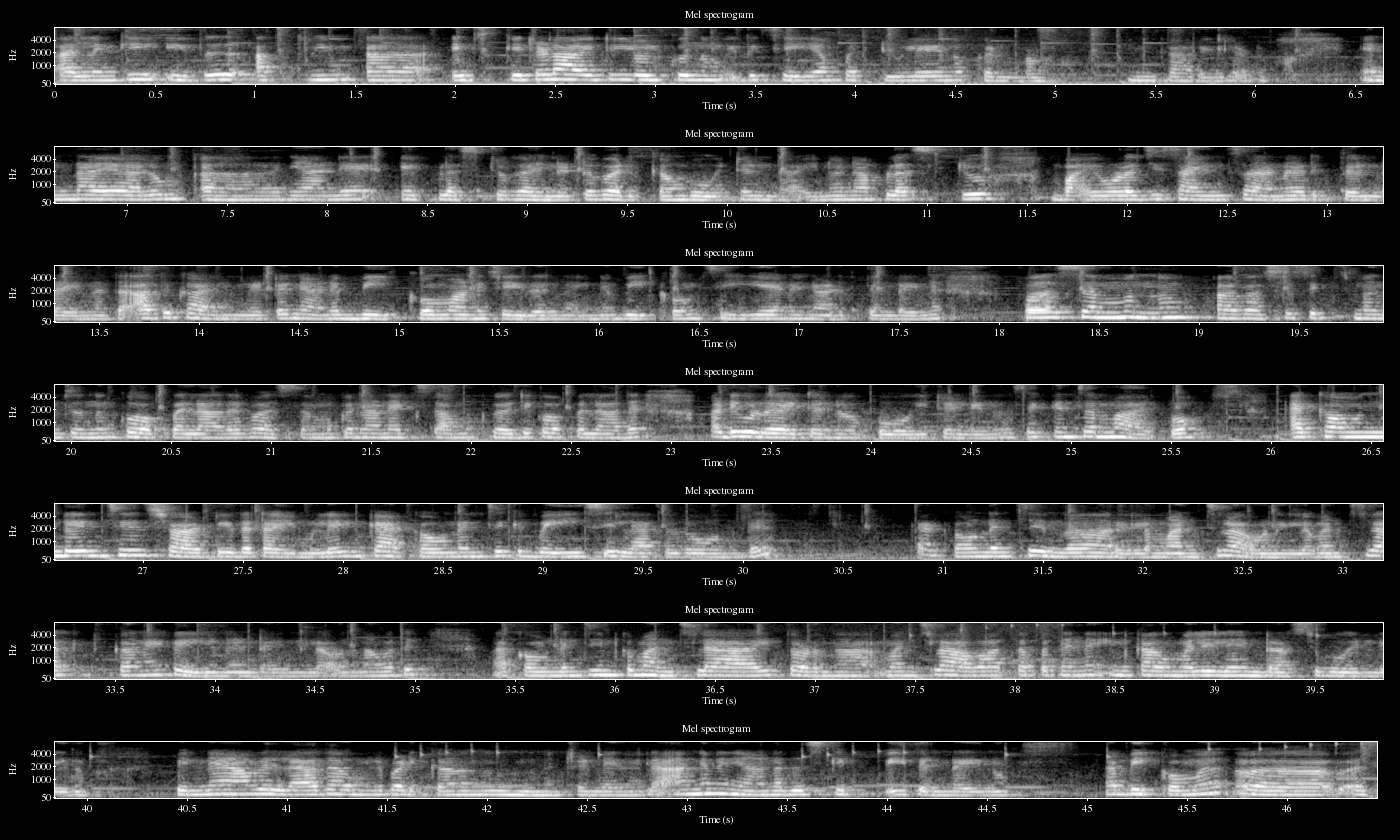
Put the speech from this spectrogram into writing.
അല്ലെങ്കിൽ ഇത് അത്രയും എഡ്യൂക്കേറ്റഡ് ആയിട്ടുള്ളവർക്കൊന്നും ഇത് ചെയ്യാൻ പറ്റൂലേ എന്നൊക്കെ ഉണ്ടോ? എനിക്കറിയില്ല കേട്ടോ എന്തായാലും ഞാൻ പ്ലസ് ടു കഴിഞ്ഞിട്ട് പഠിക്കാൻ പോയിട്ടുണ്ടായിരുന്നു. ഞാൻ പ്ലസ് ടു ബയോളജി സയൻസ് ആണ് എടുത്തിട്ടുണ്ടായിരുന്നത്. അത് കഴിഞ്ഞിട്ട് ഞാൻ ബി കോം ആണ് ചെയ്തിട്ടുണ്ടായിരുന്നത് ബി കോം സി എ ആണ് ഞാൻ എടുത്തിട്ടുണ്ടായിരുന്നത് ഫസ്റ്റ് സെം ഒന്നും ഫസ്റ്റ് സിക്സ് മന്ത്സ് ഒന്നും കുഴപ്പമില്ലാതെ ഫസ്റ്റ് സെമ്മൊക്കെ ഞാൻ എക്സാം എഴുതി കുഴപ്പമില്ലാതെ അടിപൊളിയായിട്ട് തന്നെ പോയിട്ടുണ്ടായിരുന്നു. സെക്കൻഡ് സെം ആയപ്പോൾ അക്കൗണ്ടൻസി സ്റ്റാർട്ട് ചെയ്ത ടൈമിൽ എനിക്ക് അക്കൗണ്ടൻസിക്ക് ബേസ് ഇല്ലാത്തത് കൊണ്ട് അക്കൗണ്ടൻസി എന്താണെന്ന് അറിയില്ല. മനസ്സിലാവണില്ല. മനസ്സിലാക്കാനേ കഴിയണുണ്ടായിരുന്നില്ല ഒന്നാമത് അക്കൗണ്ടൻസി എനിക്ക് മനസ്സിലായി തുടങ്ങാ മനസ്സിലാവാത്തപ്പോൾ തന്നെ എനിക്ക് അതുമല്ല ഇൻട്രസ്റ്റ് പോയിട്ടുണ്ടായിരുന്നു. പിന്നെ ആ വല്ലാതെ അതുമിൽ പഠിക്കാനൊന്നും നിന്നിട്ടുണ്ടായിരുന്നില്ല. അങ്ങനെ ഞാനത് സ്കിപ്പ് ചെയ്തിട്ടുണ്ടായിരുന്നു. ഞാൻ BCom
